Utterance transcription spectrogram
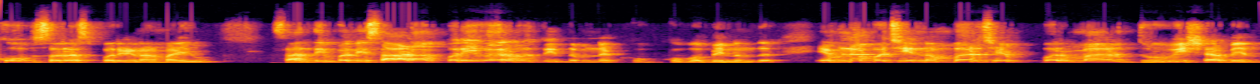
ખૂબ સરસ પરિણામ આવ્યું સાંદીપની શાળા પરિવાર વતી તમને ખૂબ ખૂબ અભિનંદન. એમના પછી નંબર છે પરમાર ધ્રુવિશાબેન.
